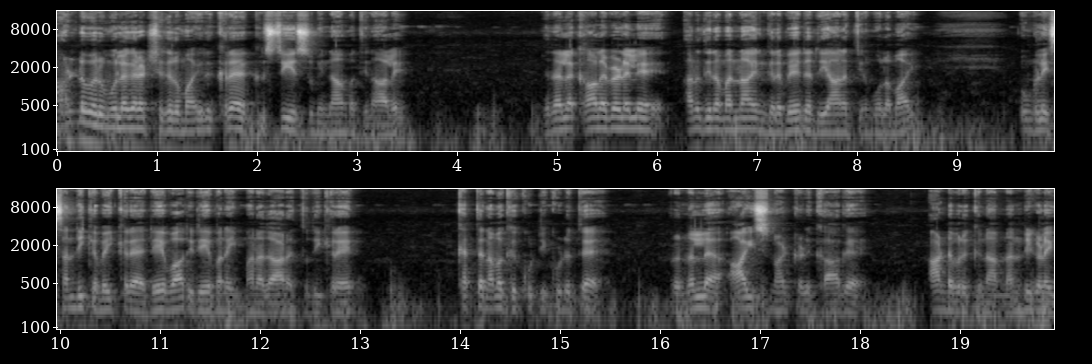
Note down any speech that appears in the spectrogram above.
ஆண்டவரும் உலக ரட்சகருமாய் இருக்கிற கிறிஸ்து இயேசுவின் நாமத்தினாலே இந்த நல்ல காலவேளையிலே அனுதினம் அண்ணா என்கிற வேத தியானத்தின் மூலமாய் உங்களை சந்திக்க வைக்கிற தேவாதி தேவனை மனதார துதிக்கிறேன். கத்த நமக்கு கூட்டி கொடுத்த ஒரு நல்ல ஆயுஷ் நாட்களுக்காக ஆண்டவருக்கு நாம் நன்றிகளை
